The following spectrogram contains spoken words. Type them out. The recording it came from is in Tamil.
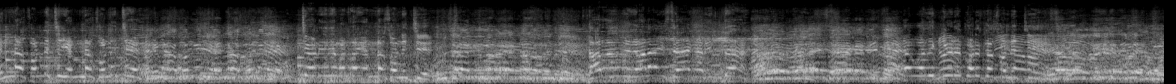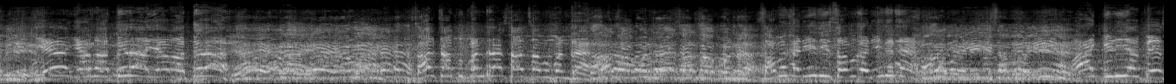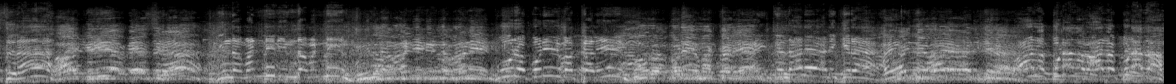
என்ன சொன்னுச்சு என்ன சொன்னுச்சு? உச்ச நீதிமன்றம் என்ன சொன்னுச்சு? தரவுகளை சேகரித்து இடஒதுக்கீடு கொடுக்க சொன்னுச்சு. ஏன் ஏமாத்துற ஏமாத்துற. சால்சாப்பு பண்ற சால்சாப்பு பண்ற. சமூக நீதி சமூக நீதினு. வாய்க்கிழியா பேசுற. இந்த மண்ணின். இந்த மண்ணின் பொடி மக்களின் வயிற்று நானே அடிக்கிற வாழக்கூடாத? வாழக்கூடாதா?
